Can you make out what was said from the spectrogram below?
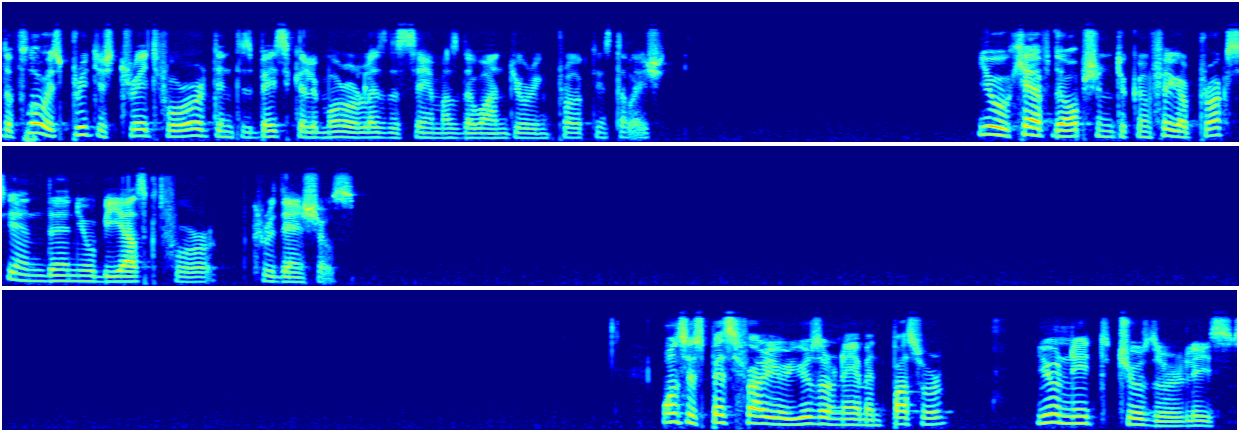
The flow is pretty straightforward and is basically more or less the same as the one during product installation. You have the option to configure proxy and then you'll be asked for credentials. Once you specify your username and password, you need to choose the release.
